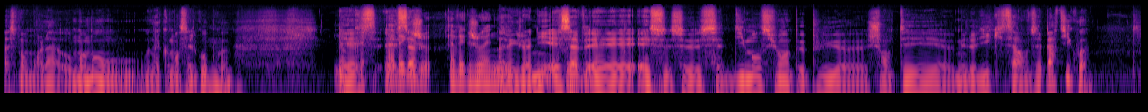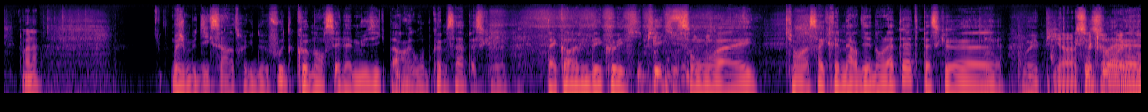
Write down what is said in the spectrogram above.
à ce moment-là, au moment où on a commencé le groupe. Quoi. donc, Et c- et avec, ça- Jo- avec Joanie. Avec Joanie, et, ça, et, et ce- ce- cette dimension un peu plus euh, chantée, euh, mélodique, ça en faisait partie, quoi. Voilà. Moi, je me dis que c'est un truc de fou de commencer la musique par un groupe comme ça, parce que t'as quand même des coéquipiers qui sont euh, qui ont un sacré merdier dans la tête, parce que euh, Oui, puis il y a un que ce sacré soit, euh,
